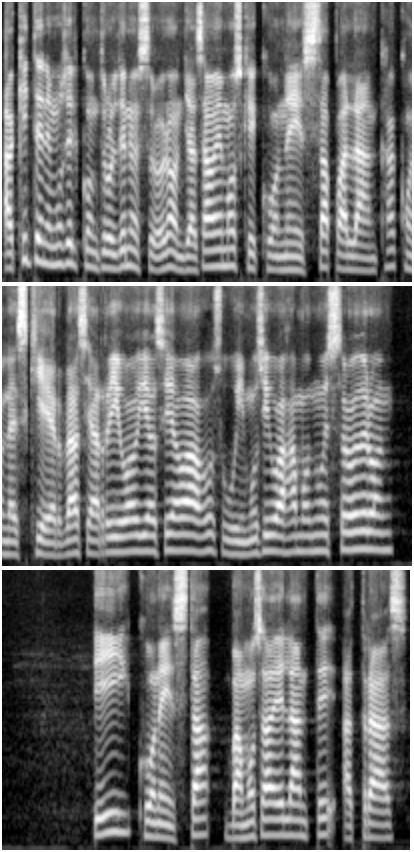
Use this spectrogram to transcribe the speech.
Aquí tenemos el control de nuestro dron. Ya sabemos que con esta palanca, con la izquierda hacia arriba y hacia abajo, subimos y bajamos nuestro dron y con esta vamos adelante, atrás,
